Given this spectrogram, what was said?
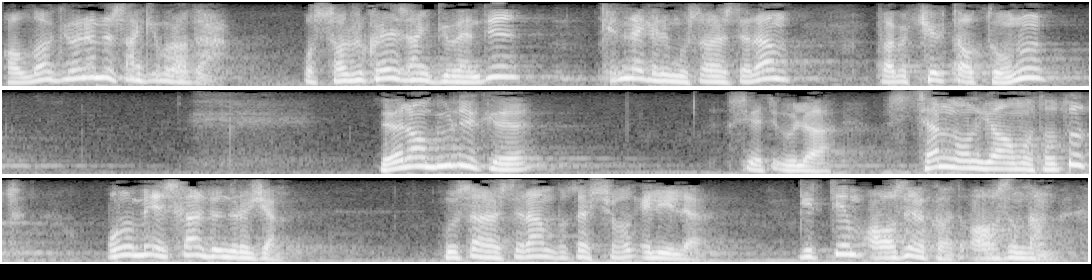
Allah'a güvenemedi sanki burada. O sarıkaya sen güvendi. Kendine geldi Musa Aleyhisselam. Tabi çekti attı onu. Mevlam buyurdu ki Siyet Üla sen onu yağmurta tut onu bir eskane döndüreceğim. Musa Aleyhisselam bu sefer çıplak eliyle gittim ağzını yakaladı. Ağzından böyle.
